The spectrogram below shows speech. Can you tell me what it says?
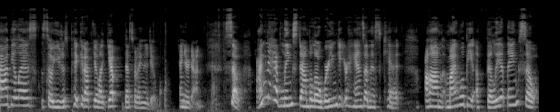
fabulous. So you just pick it up, you're like, yep, that's what I'm gonna do. And you're done. So I'm gonna have links down below where you can get your hands on this kit. Um, mine will be affiliate links. So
